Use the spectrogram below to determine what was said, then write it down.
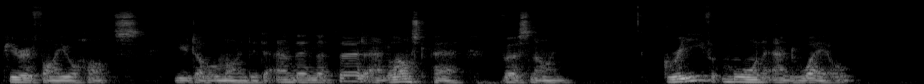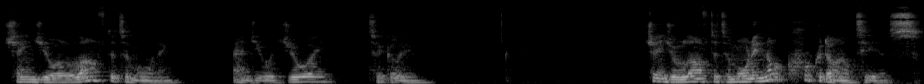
purify your hearts, you double minded. And then the third and last pair, verse 9 Grieve, mourn, and wail, change your laughter to mourning, and your joy to gloom. Change your laughter to mourning, not crocodile tears,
